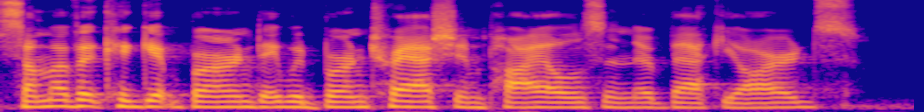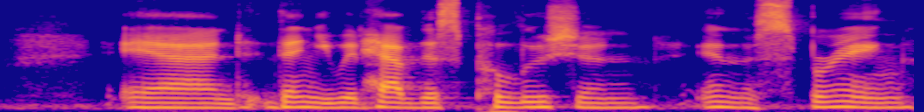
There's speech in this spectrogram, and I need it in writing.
some of it could get burned. They would burn trash in piles in their backyards. And then you would have this pollution in the spring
